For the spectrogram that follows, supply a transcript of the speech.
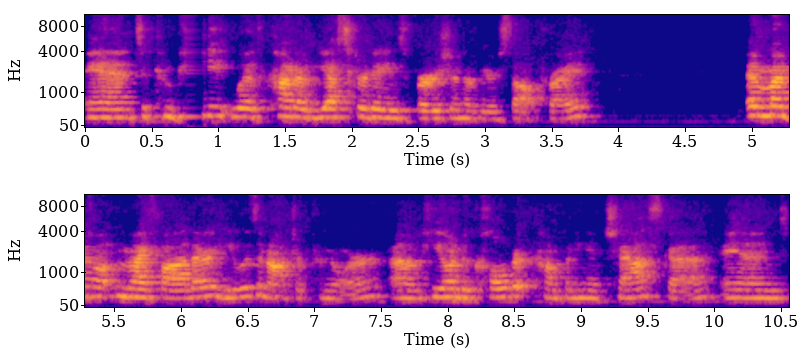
and to compete with kind of yesterday's version of yourself, right? And my, my father, he was an entrepreneur. Um, he owned a culvert company in Chaska. And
